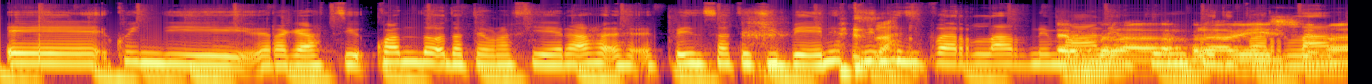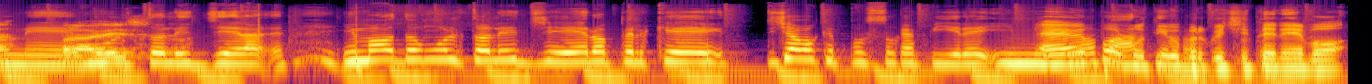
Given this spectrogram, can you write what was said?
E quindi, ragazzi, quando andate a una fiera, eh, pensateci bene prima Esatto. di parlarne male bra- o comunque di parlarne bravissima. molto leggera, in modo molto leggero, perché diciamo che posso capire in minima È un po' il motivo per cui ci tenevo,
